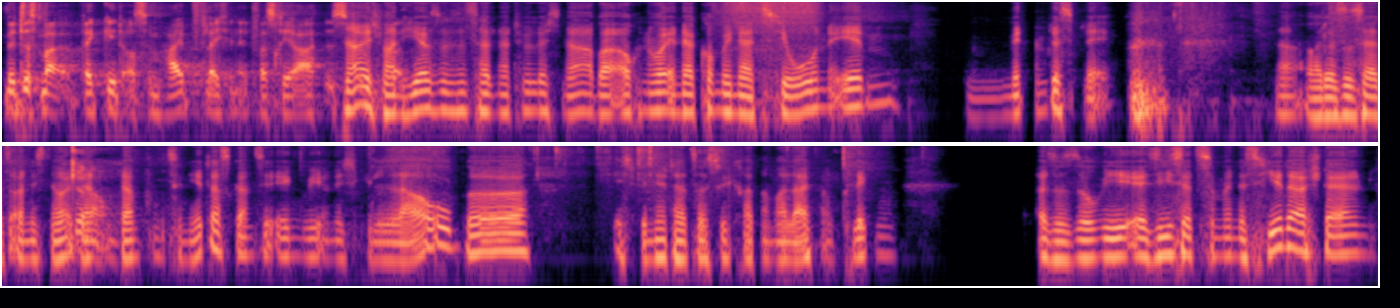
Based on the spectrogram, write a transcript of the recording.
Damit es mal weggeht aus dem Hype, vielleicht in etwas Reales. Ja, ich meine, hier ist es halt natürlich, ne, aber auch nur in der Kombination eben mit einem Display. Ja, aber das ist ja jetzt auch nicht neu. Genau. Dann, dann, funktioniert das Ganze irgendwie und ich glaube, ich bin hier tatsächlich gerade nochmal live am Klicken. Also so wie Sie es jetzt zumindest hier darstellen,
